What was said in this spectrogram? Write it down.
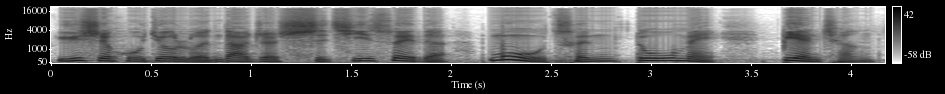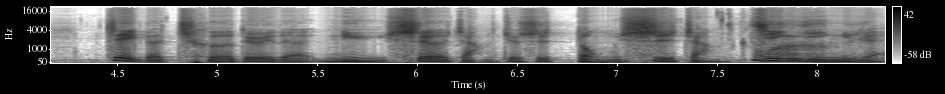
于是乎就轮到这十七岁的木村都美变成这个车队的女社长，就是董事长、经营人。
